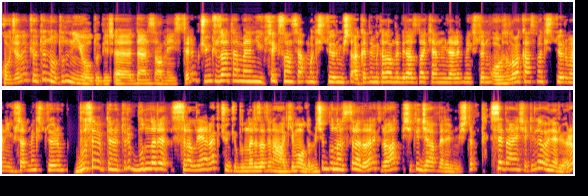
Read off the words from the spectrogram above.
Hocanın kötü notunun iyi olduğu bir e, ders almayı isterim. Çünkü zaten ben hani yüksek sans yapmak istiyorum. İşte akademik alanda biraz daha kendimi ilerletmek istiyorum. Ortalama kasmak istiyorum. Hani yükseltmek istiyorum. Bu sebepten ötürü bunları sıralayarak çünkü bunları zaten hakim olduğum için bunları sıralayarak rahat bir şekilde cevap verebilmiştim. Size de aynı şekilde öneriyorum.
